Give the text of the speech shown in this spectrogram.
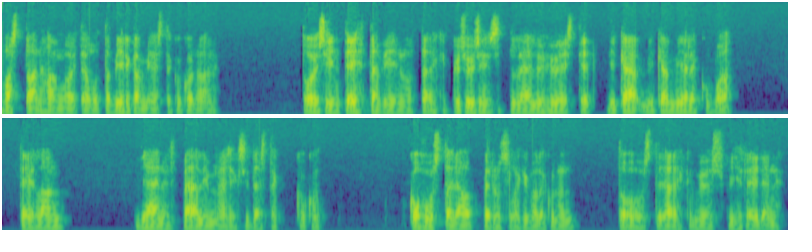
vastaan hangoitellutta virkamiestä kokonaan toisiin tehtäviin, mutta ehkä kysyisin sitten lyhyesti, että mikä, mikä mielikuva teillä on jäänyt päällimmäiseksi tästä koko kohusta ja perustuslakivaliokunnan touhusta ja ehkä myös vihreiden,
